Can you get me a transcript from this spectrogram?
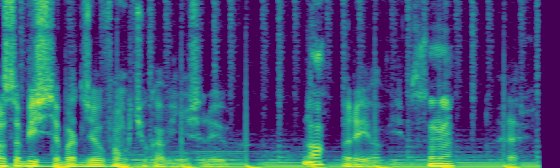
Osobiście bardziej ufam kciukowi niż ryju. No. Ryjowi. W sumie. Hech.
